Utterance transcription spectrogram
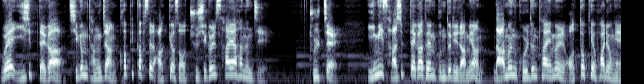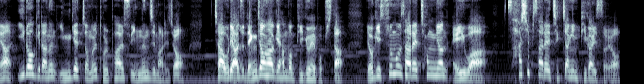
왜 20대가 지금 당장 커피값을 아껴서 주식을 사야 하는지. 둘째, 이미 40대가 된 분들이라면 남은 골든타임을 어떻게 활용해야 1억이라는 임계점을 돌파할 수 있는지 말이죠. 자, 우리 아주 냉정하게 한번 비교해 봅시다. 여기 20살의 청년 A와 40살의 직장인 B가 있어요.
